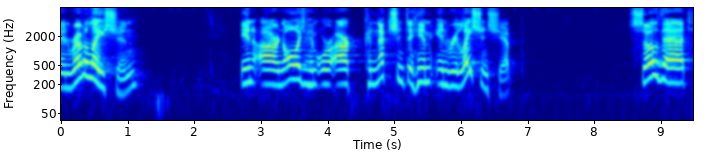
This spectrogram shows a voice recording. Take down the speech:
and revelation in our knowledge of Him or our connection to Him in relationship so that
